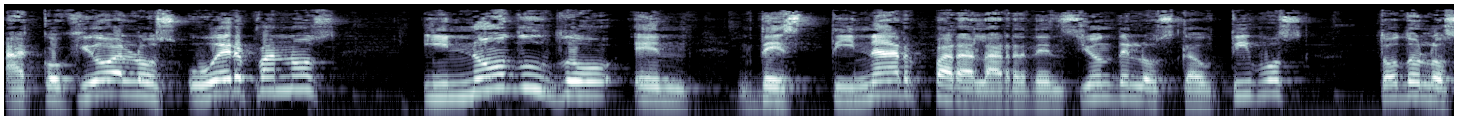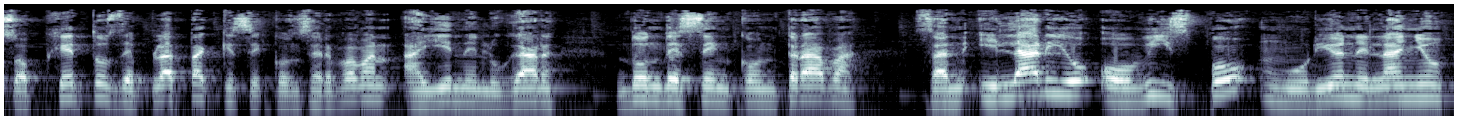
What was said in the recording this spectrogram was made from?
acogió a los huérfanos y no dudó en destinar para la redención de los cautivos todos los objetos de plata que se conservaban ahí en el lugar donde se encontraba. San Hilario Obispo murió en el año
